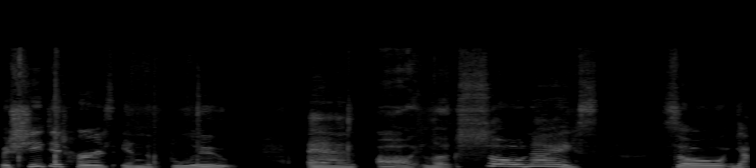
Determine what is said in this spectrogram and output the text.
But she did hers in the blue. And oh, it looks so nice. So yeah.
